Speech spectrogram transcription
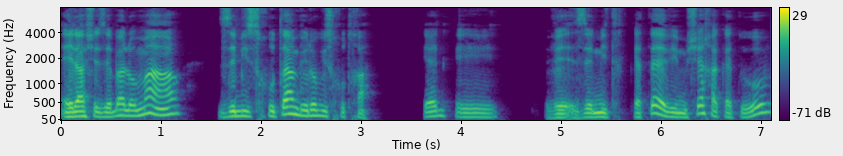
אלא שזה בא לומר, זה בזכותם ולא בזכותך. כן? וזה מתכתב עם המשך הכתוב,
